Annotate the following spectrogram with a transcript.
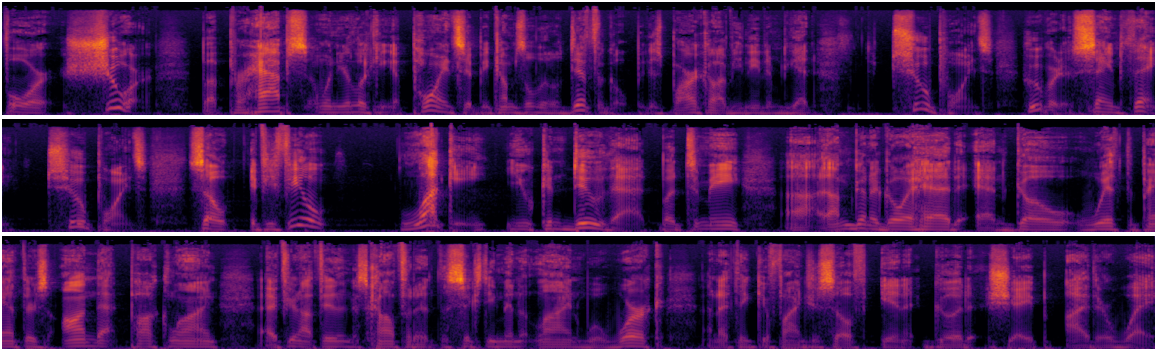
for sure. But perhaps when you're looking at points, it becomes a little difficult because Barkov, you need him to get two points. Hubert, same thing, two points. So if you feel lucky, you can do that. But to me, uh, I'm going to go ahead and go with the Panthers on that puck line. Uh, if you're not feeling as confident, the 60 minute line will work, and I think you'll find yourself in good shape either way.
